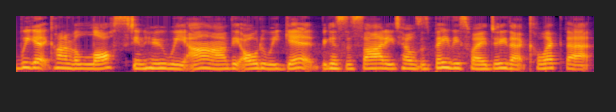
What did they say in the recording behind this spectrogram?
we get kind of lost in who we are the older we get because society tells us be this way, do that, collect that.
